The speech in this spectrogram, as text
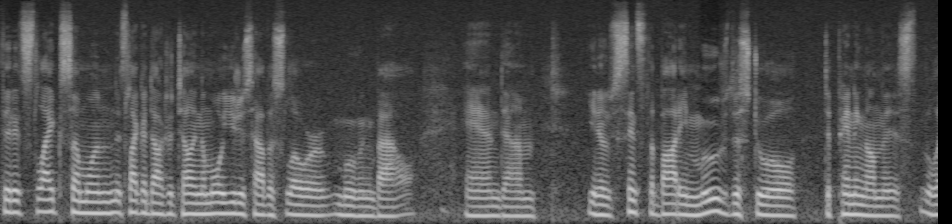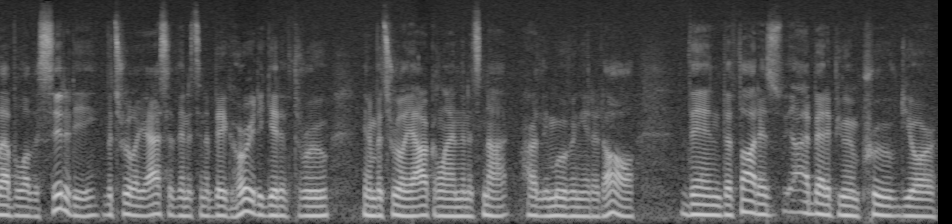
that it's like someone, it's like a doctor telling them, well, you just have a slower moving bowel. And, um, you know, since the body moves the stool depending on this level of acidity, if it's really acid, then it's in a big hurry to get it through. And if it's really alkaline, then it's not hardly moving it at all. Then the thought is, I bet if you improved your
